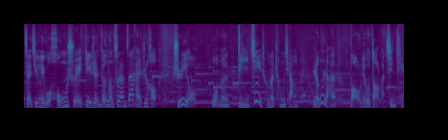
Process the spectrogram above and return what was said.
在经历过洪水、地震等等自然灾害之后，只有我们底继城的城墙仍然保留到了今天。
